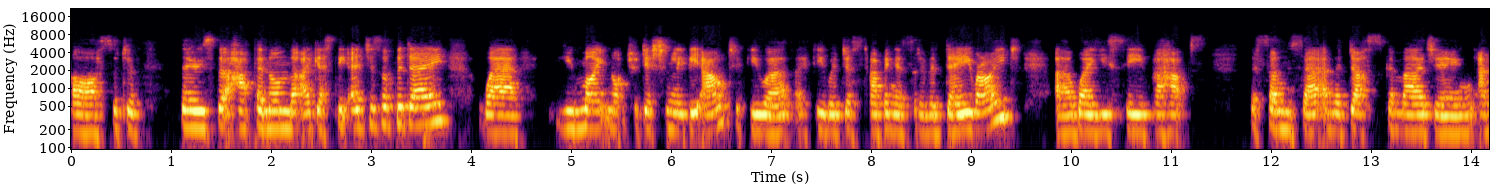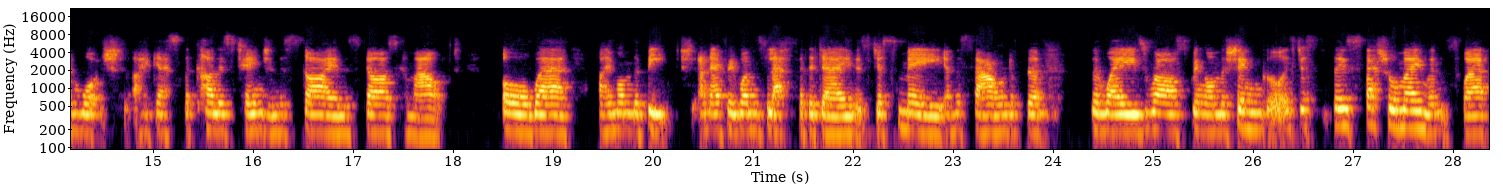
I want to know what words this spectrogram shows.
are sort of those that happen on the, I guess, the edges of the day where you might not traditionally be out if you were if you were just having a sort of a day ride uh, where you see perhaps the sunset and the dusk emerging and watch i guess the colors change in the sky and the stars come out or where i'm on the beach and everyone's left for the day and it's just me and the sound of the the waves rasping on the shingle. It's just those special moments where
